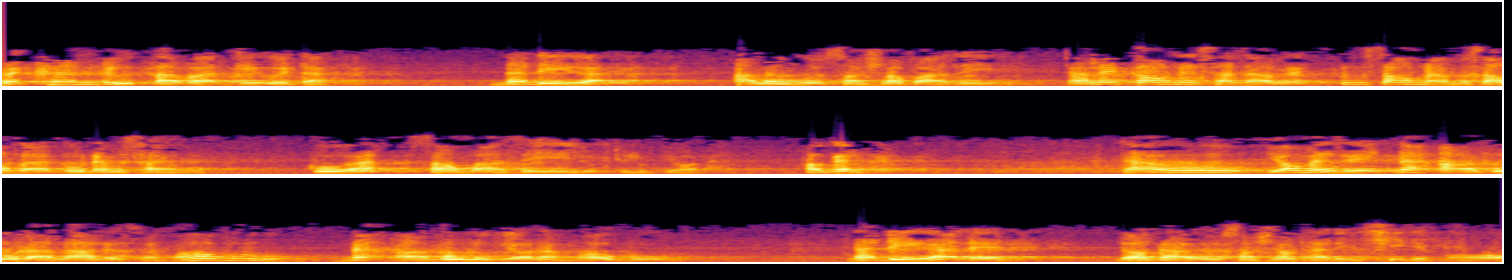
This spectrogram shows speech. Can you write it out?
ရခန္တုသဗ္ဗဒေဝတာနတ်တွေကအလုံးကိုဆောင်းလျှောက်ပါစေဒါလည်းကောင်းတဲ့ဆန္ဒပဲသူစောင့်တာမစောင့်တာကိုယ်နဲ့မဆိုင်ဘူးကိုကစောင့်ပါစေလို့ဒီလိုပြောတာဟုတ်ကဲ့လားဒါကိုပြောမယ်ဆိုရင်နတ်အားကိုးတာလားလို့ဆိုမဟုတ်ဘူးနတ်အားကိုးလို့ပြောတာမဟုတ်ဘူးနတ်တွေကလည်းလောကကိုဆောင်းလျှောက်တာတွေရှိတယ်ပေါ့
